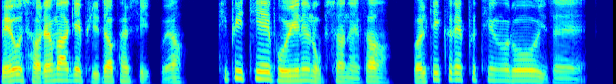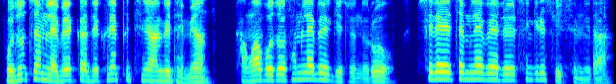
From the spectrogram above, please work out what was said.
매우 저렴하게 빌드업할 수 있고요. PPT에 보이는 옵션에서 멀티 크래프팅으로 이제 보조잼 레벨까지 크래프팅하게 되면 강화 보조 3레벨 기준으로 7의 잼 레벨을 챙길 수 있습니다.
